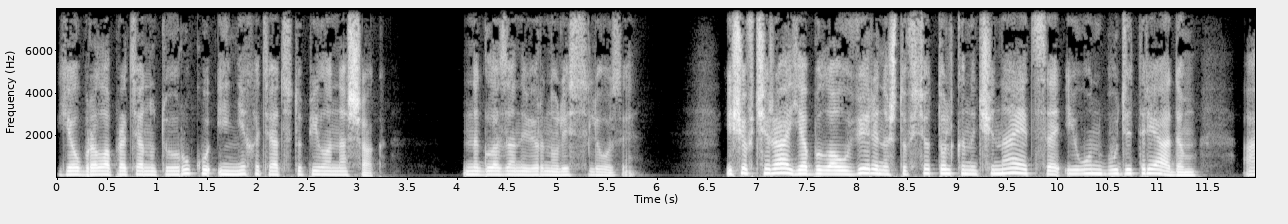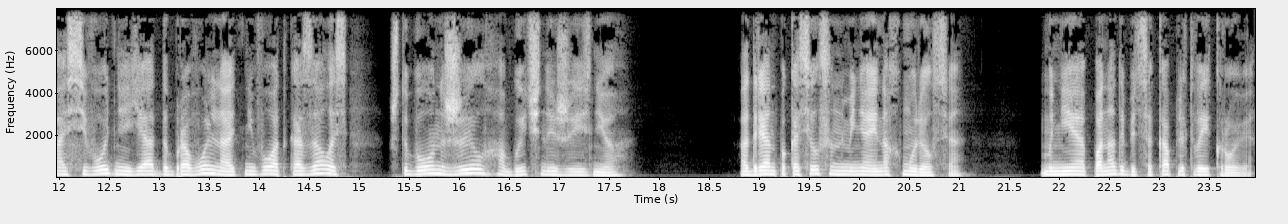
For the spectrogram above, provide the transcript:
Я убрала протянутую руку и нехотя отступила на шаг. На глаза навернулись слезы. Еще вчера я была уверена, что все только начинается, и он будет рядом, а сегодня я добровольно от него отказалась, чтобы он жил обычной жизнью. Адриан покосился на меня и нахмурился. «Мне понадобится капля твоей крови».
